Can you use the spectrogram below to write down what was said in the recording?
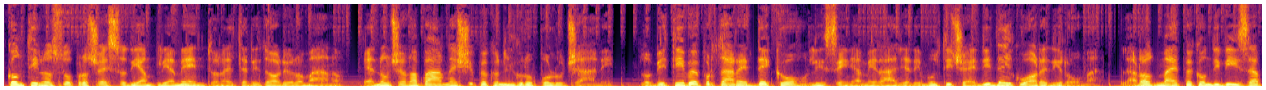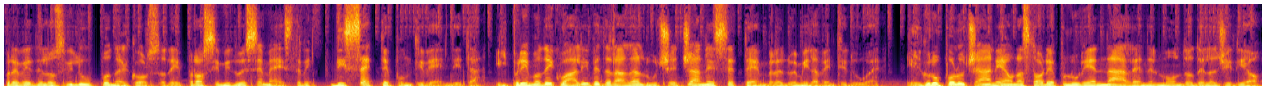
continua il suo processo di ampliamento nel territorio romano e annuncia una partnership con il gruppo Luciani. L'obiettivo è portare Deco, l'insegna ammiraglia dei Multicedi, nel cuore di Roma. La roadmap condivisa prevede lo sviluppo nel corso dei prossimi due semestri di sette punti vendita, il primo dei quali vedrà la luce già nel settembre 2022. Il gruppo Luciani ha una storia pluriennale nel mondo della GDO,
